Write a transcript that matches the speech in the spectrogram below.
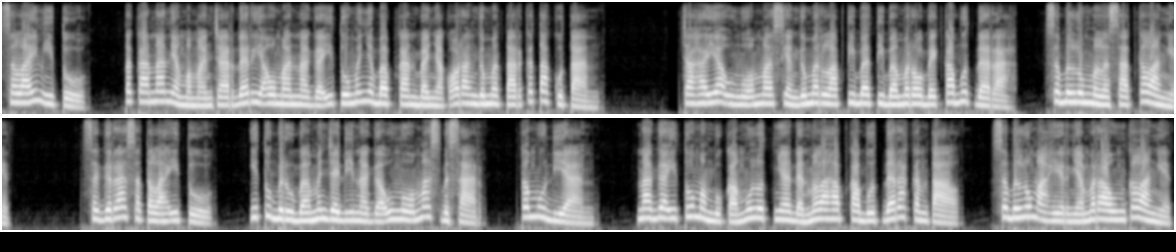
Selain itu, Tekanan yang memancar dari auman naga itu menyebabkan banyak orang gemetar ketakutan. Cahaya ungu emas yang gemerlap tiba-tiba merobek kabut darah, sebelum melesat ke langit. Segera setelah itu, itu berubah menjadi naga ungu emas besar. Kemudian, naga itu membuka mulutnya dan melahap kabut darah kental, sebelum akhirnya meraung ke langit.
